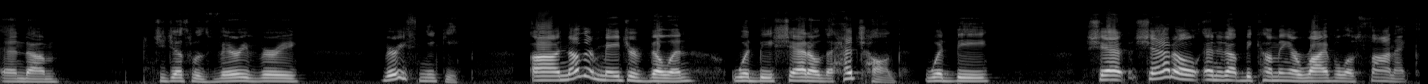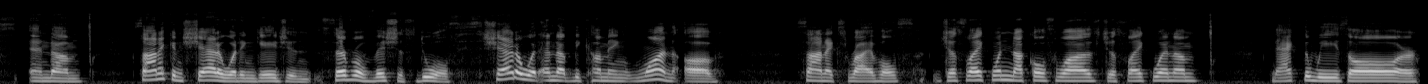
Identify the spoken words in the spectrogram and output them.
And um, she just was very, very, very sneaky. Uh, another major villain would be Shadow the Hedgehog. Would be Shadow ended up becoming a rival of Sonic's, and um, Sonic and Shadow would engage in several vicious duels. Shadow would end up becoming one of Sonic's rivals, just like when Knuckles was, just like when um, Nack the Weasel or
